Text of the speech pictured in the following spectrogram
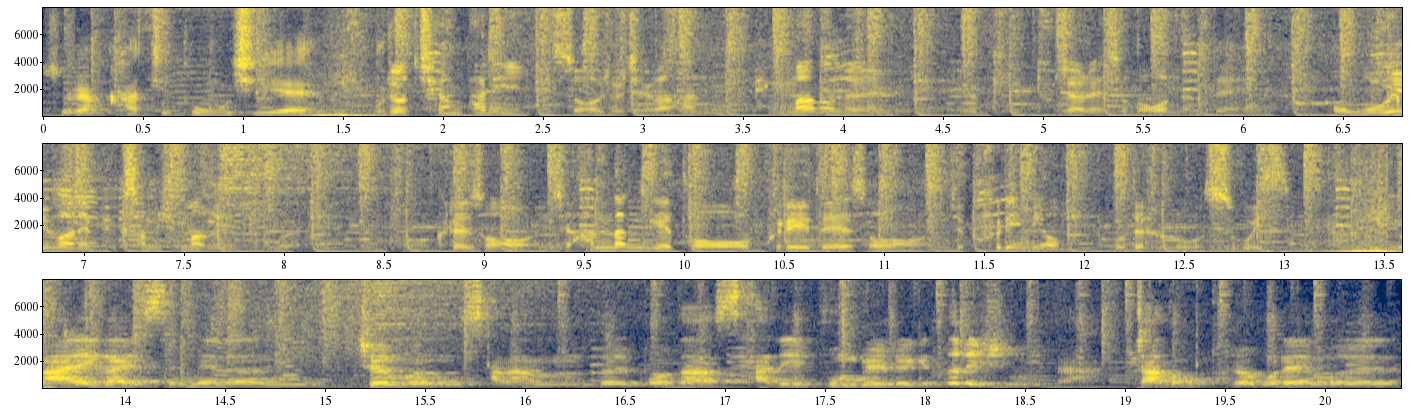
수량 같이 동시에 무료 체험판이 있어가지고 제가 한 100만 원을 이렇게 투자를 해서 넣었는데 어, 5일 만에 130만 원이 된 거예요. 어, 그래서 이제 한 단계 더 업그레이드해서 이제 프리미엄 모델로 쓰고 있습니다. 나이가 있으면은 젊은 사람들보다 살이 분별력이 떨어집니다. 자동 프로그램을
